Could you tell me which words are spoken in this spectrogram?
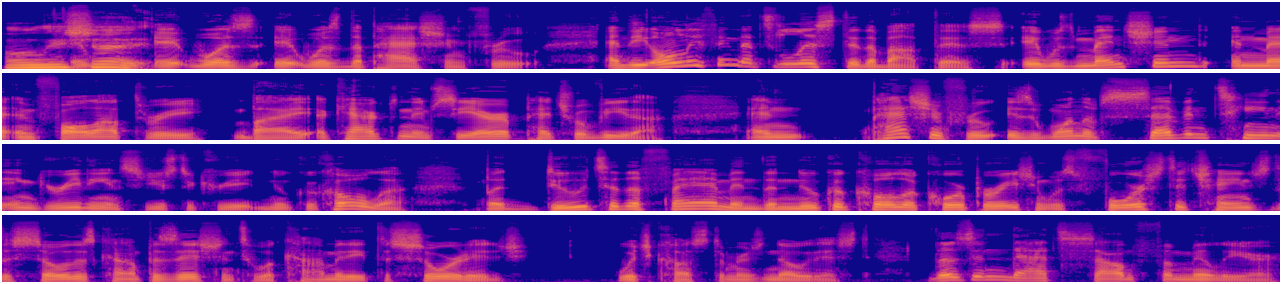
Holy It, shit. it was it was the passion fruit, and the only thing that's listed about this, it was mentioned in Me- in Fallout Three by a character named Sierra Petrovita, and Passion fruit is one of 17 ingredients used to create Nuka Cola, but due to the famine, the Nuka Cola Corporation was forced to change the soda's composition to accommodate the shortage, which customers noticed. Doesn't that sound familiar?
